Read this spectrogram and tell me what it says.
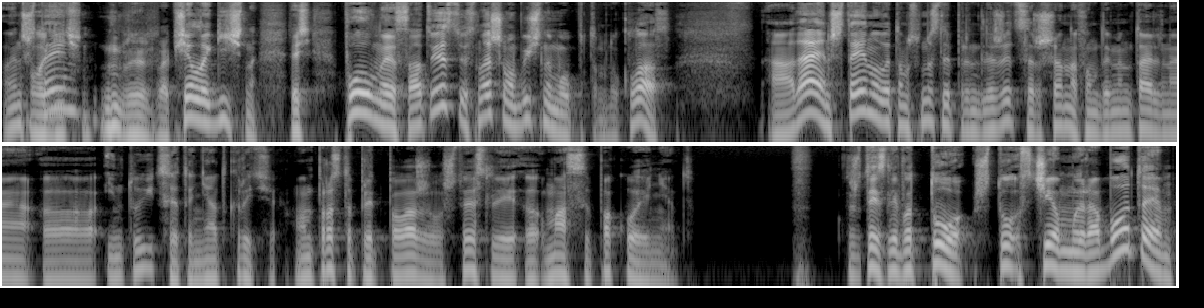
Эйнштейн, Логично. Вообще логично. То есть полное соответствие с нашим обычным опытом. Ну, класс. А да, Эйнштейну в этом смысле принадлежит совершенно фундаментальная э, интуиция, это не открытие. Он просто предположил, что если э, массы покоя нет, что если вот то, что, с чем мы работаем,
